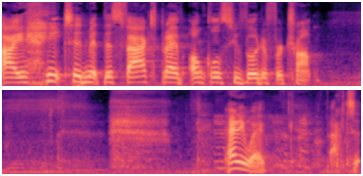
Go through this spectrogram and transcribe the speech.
I hate to admit this fact, but I have uncles who voted for Trump. Anyway, back to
